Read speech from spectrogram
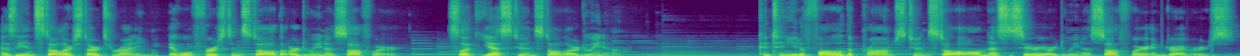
As the installer starts running, it will first install the Arduino software. Select Yes to install Arduino. Continue to follow the prompts to install all necessary Arduino software and drivers.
